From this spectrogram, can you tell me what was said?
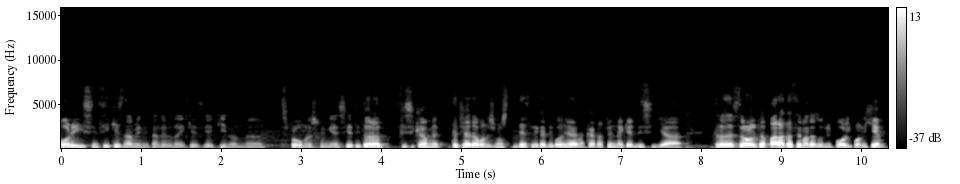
μπορεί οι συνθήκες να μην ήταν ευνοϊκές για εκείνον ε, τις προηγούμενες χρονιές. Γιατί τώρα φυσικά με τέτοιο ανταγωνισμό στην δεύτερη κατηγορία να καταφέρει να κερδίσει για 30 δευτερόλεπτα παρά τα θέματα των υπόλοιπων. Είχε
